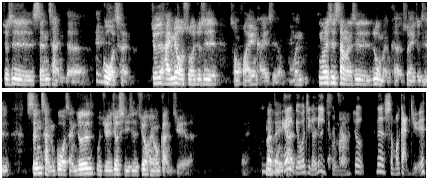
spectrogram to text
就是生产的过程，嗯、就是还没有说就是从怀孕开始，我们因为是上的是入门课，所以就是生产的过程，就是我觉得就其实就很有感觉了。对，那等一下可以给我几个例子吗？就那什么感觉？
